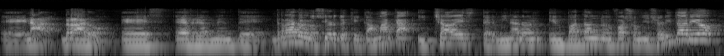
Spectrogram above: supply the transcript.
Eh, nada, raro, es, es, realmente raro. Lo cierto es que Kamaka y Chávez terminaron empatando en fallo mayoritario.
